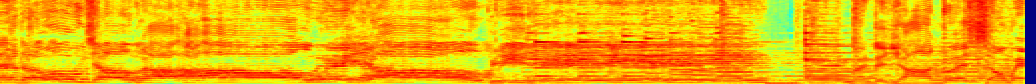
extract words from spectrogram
လက်သုံးချောင်းကအောင်ဝဲရောက်ပြီလေမန်တရားအတွက်ရှောင်းမဲ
